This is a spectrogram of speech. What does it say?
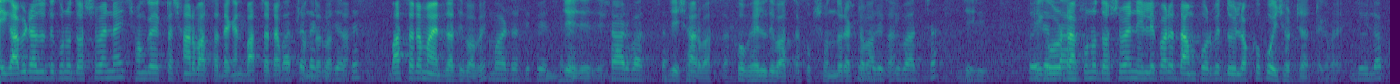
এই গাভিটা যদি কোনো দশ ভাই নাই সঙ্গে একটা ষাঁড় বাচ্চা দেখেন বাচ্চাটা খুব সুন্দর বাচ্চা। বাচ্চাটা মায়ের জাতি পাবে। মার জাতি পেয়েছে। জি, জি, জি। সার বাচ্চা। জি ষাঁড় বাচ্চা খুব হেলদি বাচ্চা খুব সুন্দর একটা বাচ্চা। বাচ্চা। জি। এই গরুটা কোনো দশ ভাই নিলে পারে দাম পড়বে দুই লক্ষ পঁয়ষট্টি হাজার টাকা ভাই। দুই লক্ষ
